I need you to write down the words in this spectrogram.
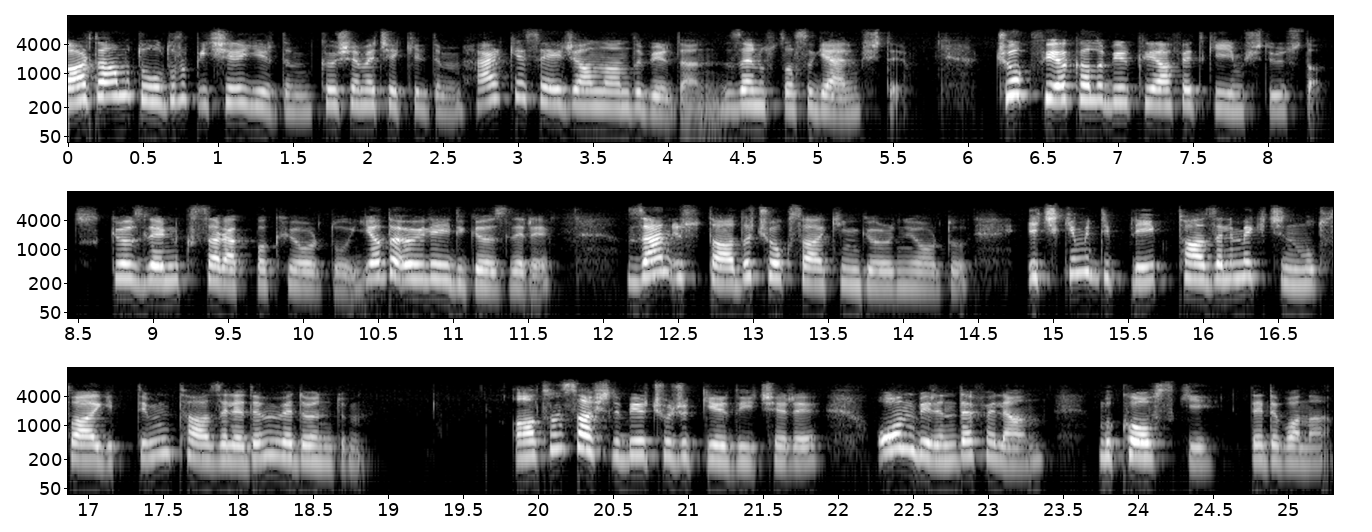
Bardağımı doldurup içeri girdim. Köşeme çekildim. Herkes heyecanlandı birden. Zen ustası gelmişti. Çok fiyakalı bir kıyafet giymişti üstad. Gözlerini kısarak bakıyordu. Ya da öyleydi gözleri. Zen üstadı çok sakin görünüyordu. İçkimi dipleyip tazelemek için mutfağa gittim, tazeledim ve döndüm. Altın saçlı bir çocuk girdi içeri. On birinde falan. Bukowski dedi bana.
